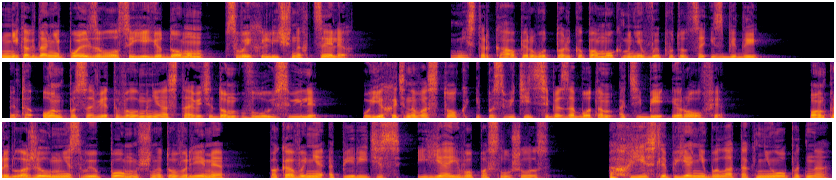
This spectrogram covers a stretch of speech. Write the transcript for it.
никогда не пользовался ее домом в своих личных целях. Мистер Каупервуд только помог мне выпутаться из беды. Это он посоветовал мне оставить дом в Луисвилле, уехать на восток и посвятить себя заботам о тебе и Ролфе. Он предложил мне свою помощь на то время, пока вы не оперитесь, и я его послушалась. Ах, если б я не была так неопытна!»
